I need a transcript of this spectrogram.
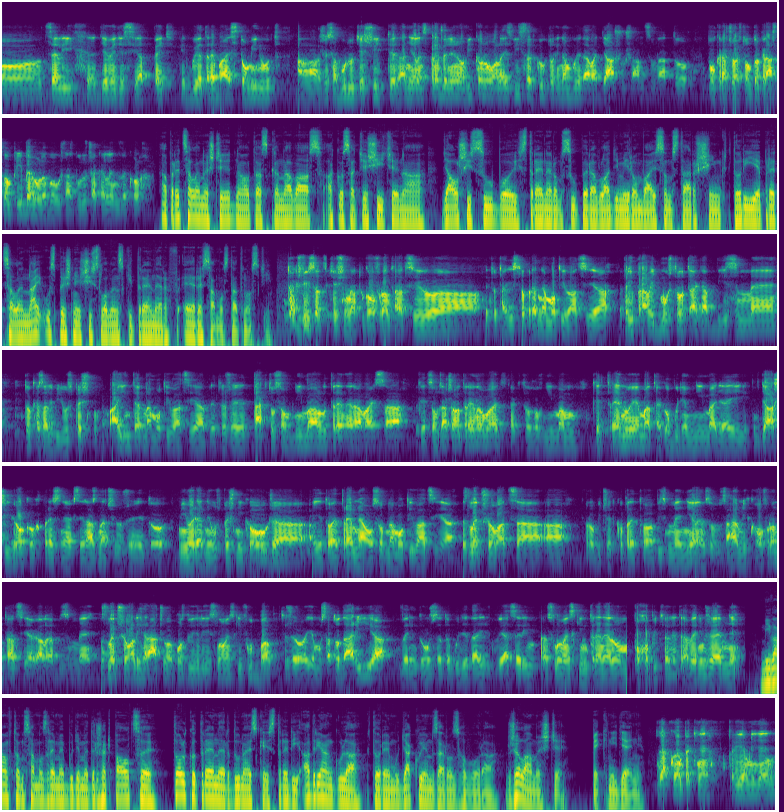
celých 95, keď bude treba aj 100 minút a že sa budú tešiť teda nielen z predvedeného výkonu, ale aj z výsledku, ktorý nám bude dávať ďalšiu šancu na to pokračovať v tomto krásnom príbehu, lebo už nás budú čakať len dve kola. A predsa len ešte jedna otázka na vás. Ako sa tešíte na ďalší súboj s trénerom súpera Vladimírom Vajsom starším, ktorý je predsa len najúspešnejší slovenský tréner v ére samostatnosti? Tak vždy sa teším na tú konfrontáciu a je to takisto pre mňa motivácia pripraviť mužstvo tak, aby sme dokázali byť úspešní. Aj interná motivácia, pretože takto som vnímal trénera Vajsa, keď som začal trénovať, tak toho vnímam, keď trénujem a tak ho budem vnímať aj v ďalších rokoch, presne ak ste naznačil, že je to mimoriadne úspešný coach a je to aj pre mňa osobná motivácia zlepšovať sa a robiť všetko preto, aby sme nielen zo vzájomných konfrontáciách, ale aby sme zlepšovali hráčov a pozdvihli slovenský futbal, pretože jemu sa to darí a verím tomu, že sa to bude dariť viacerým slovenským trénerom, pochopiteľne teda verím, že aj mne. My vám v tom samozrejme budeme držať palce. Toľko tréner Dunajskej stredy Adrian Gula, ktorému ďakujem za rozhovor a želám ešte pekný deň.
